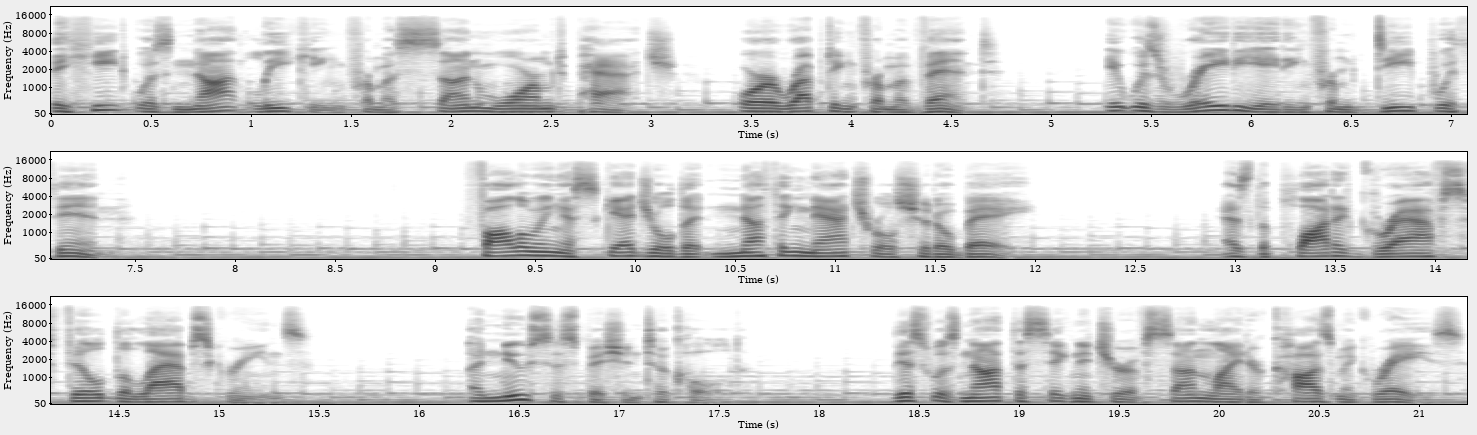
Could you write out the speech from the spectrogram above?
The heat was not leaking from a sun-warmed patch or erupting from a vent. It was radiating from deep within, following a schedule that nothing natural should obey. As the plotted graphs filled the lab screens, a new suspicion took hold. This was not the signature of sunlight or cosmic rays.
